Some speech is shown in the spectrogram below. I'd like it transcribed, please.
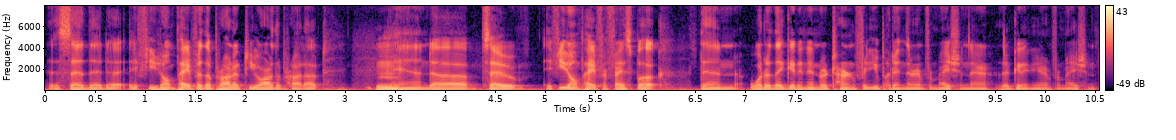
that said that uh, if you don't pay for the product, you are the product. Mm. And uh, so if you don't pay for Facebook, then what are they getting in return for you putting their information there? They're getting your information.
